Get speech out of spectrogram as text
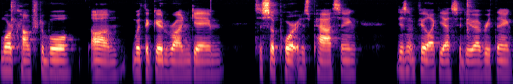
more comfortable um, with a good run game to support his passing. He doesn't feel like he has to do everything.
